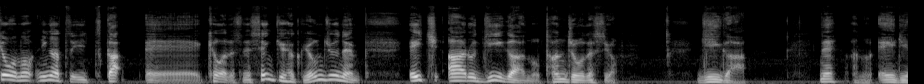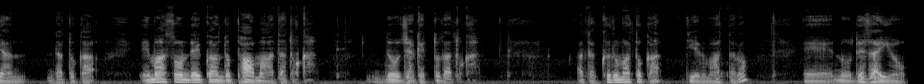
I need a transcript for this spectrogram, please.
今日の2月5日、えー、今日はですね、1940年、H.R. ギーガーの誕生ですよ。ギーガー。ね、あの、エイリアンだとか、エマーソン・レイクパーマーだとか、のジャケットだとか、あとは車とかっていうのもあったの、えー、のデザインを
